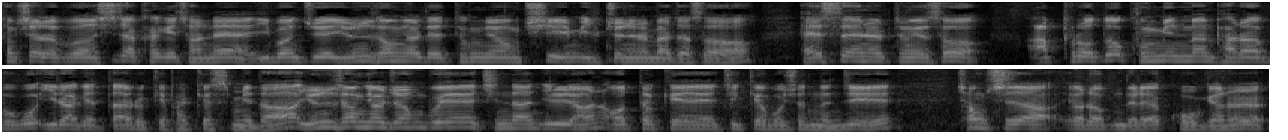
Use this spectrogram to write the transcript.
청취자 여러분 시작하기 전에 이번 주에 윤석열 대통령 취임 1주년을 맞아서 SN을 통해서 앞으로도 국민만 바라보고 일하겠다 이렇게 밝혔습니다. 윤석열 정부의 지난 1년 어떻게 지켜보셨는지 청취자 여러분들의 고견을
